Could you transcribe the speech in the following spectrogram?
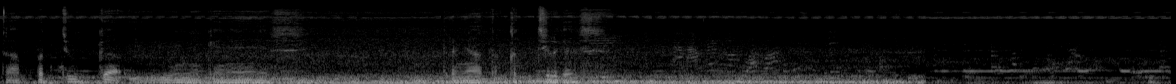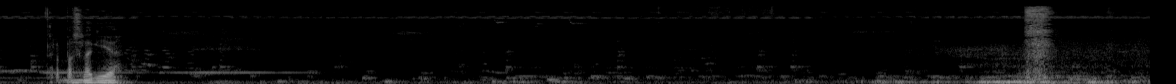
dapat juga ini guys. Ternyata kecil guys. Terlepas lagi ya.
